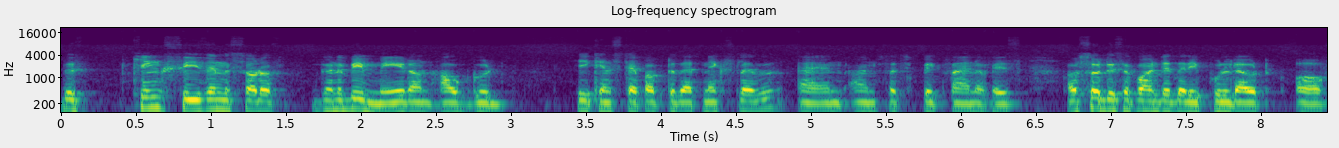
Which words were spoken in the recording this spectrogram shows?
the Kings season is sort of going to be made on how good he can step up to that next level. And I'm such a big fan of his. I was so disappointed that he pulled out of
